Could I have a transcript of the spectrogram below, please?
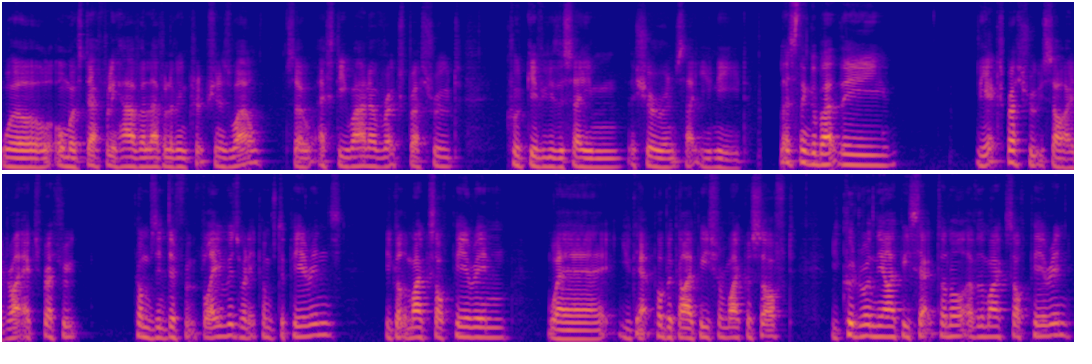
will almost definitely have a level of encryption as well. So SD-WAN over ExpressRoute could give you the same assurance that you need. Let's think about the the ExpressRoute side, right? ExpressRoute comes in different flavors when it comes to peerings. You've got the Microsoft peering where you get public IPs from Microsoft. You could run the IPsec tunnel over the Microsoft peering.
